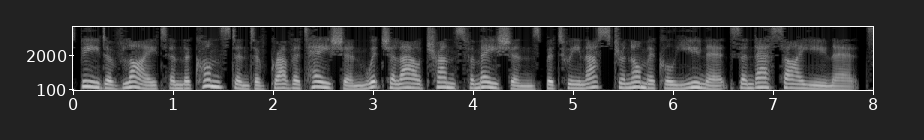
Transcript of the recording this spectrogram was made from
speed of light and the constant of gravity gravitation which allow transformations between astronomical units and SI units.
